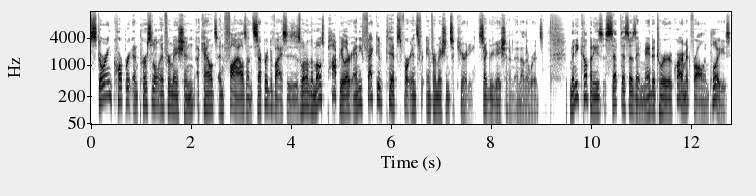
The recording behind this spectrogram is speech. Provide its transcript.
Storing corporate and personal information, accounts, and files on separate devices is one of the most popular and effective tips for information security, segregation, in other words. Many companies set this as a mandatory requirement for all employees.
